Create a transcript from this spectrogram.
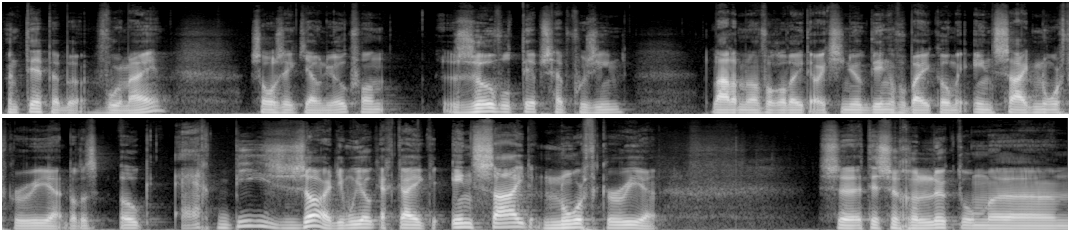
een tip hebben voor mij, zoals ik jou nu ook van zoveel tips heb voorzien, laat het me dan vooral weten. Oh, ik zie nu ook dingen voorbij komen. Inside North Korea. Dat is ook echt bizar. Die moet je ook echt kijken. Inside North Korea. Het is ze gelukt om. Uh,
